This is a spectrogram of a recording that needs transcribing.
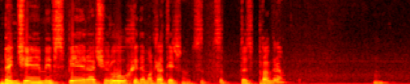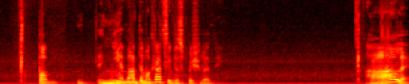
Będziemy wspierać ruchy demokratyczne. Co, co to jest program? Hmm? Po, nie ma demokracji bezpośredniej. Ale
